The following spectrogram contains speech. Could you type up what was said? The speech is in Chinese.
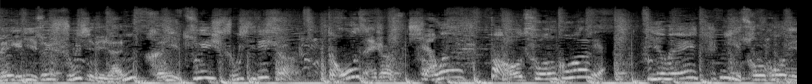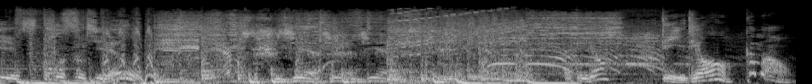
那个你最熟悉的人和你最熟悉的事儿都在这儿，千万别错过了，因为你错过的不是节目，是世界。低调，低调，Come on。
